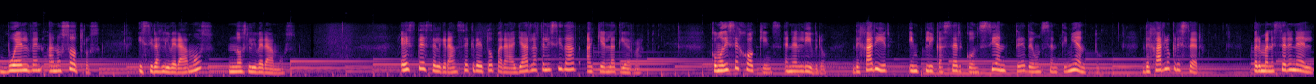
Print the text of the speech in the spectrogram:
vuelven a nosotros y si las liberamos, nos liberamos. Este es el gran secreto para hallar la felicidad aquí en la Tierra. Como dice Hawkins en el libro, dejar ir implica ser consciente de un sentimiento, dejarlo crecer, permanecer en él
